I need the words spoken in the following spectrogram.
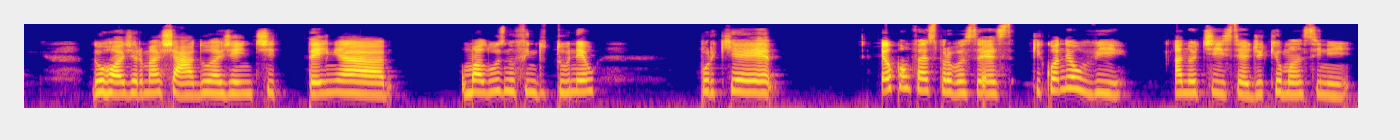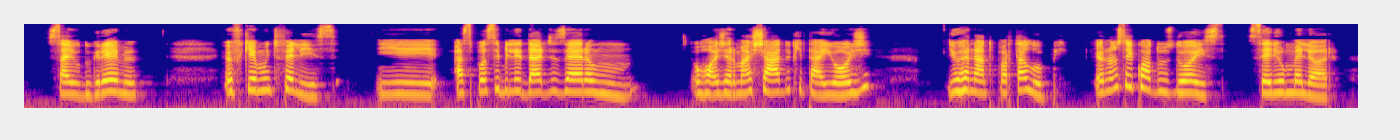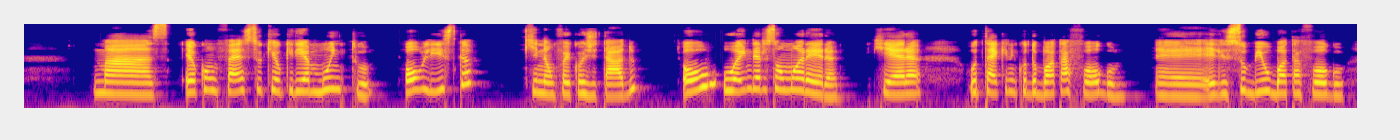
do Roger Machado a gente tenha uma luz no fim do túnel, porque eu confesso para vocês que quando eu vi a notícia de que o Mancini saiu do Grêmio, eu fiquei muito feliz. E as possibilidades eram o Roger Machado, que tá aí hoje, e o Renato Portaluppi. Eu não sei qual dos dois seria o melhor, mas eu confesso que eu queria muito ou Lisca, que não foi cogitado, ou o Anderson Moreira, que era o técnico do Botafogo. É, ele subiu o Botafogo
